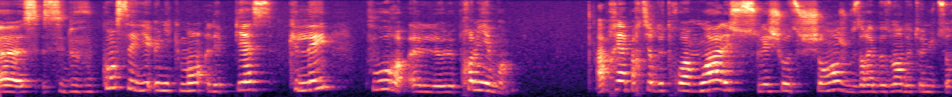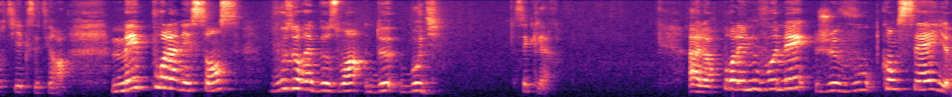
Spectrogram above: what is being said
euh, c'est de vous conseiller uniquement les pièces clés pour le, premier mois. Après, à partir de trois mois, les, les, choses changent, vous aurez besoin de tenues de sortie, etc. Mais pour la naissance, vous aurez besoin de body c'est clair. Alors pour les nouveau-nés, je vous conseille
